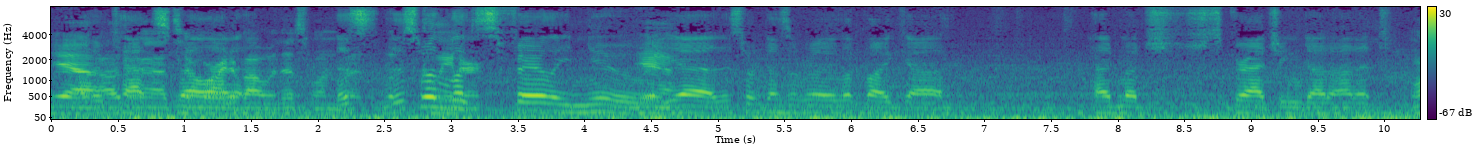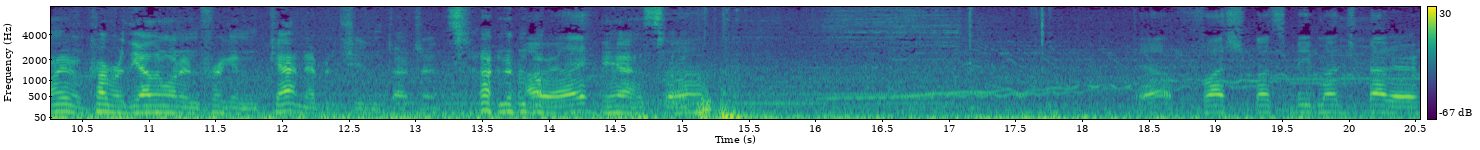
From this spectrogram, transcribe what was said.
Yeah, other I was, cat that's what smell I'm worried about with this one. This but this one cleaner. looks fairly new. Yeah. yeah, this one doesn't really look like uh, had much scratching done on it. Well, I even covered the other one in friggin' catnip, and she didn't touch it. So I don't know. Oh, really? Yeah. So So, yeah, flesh must be much better.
